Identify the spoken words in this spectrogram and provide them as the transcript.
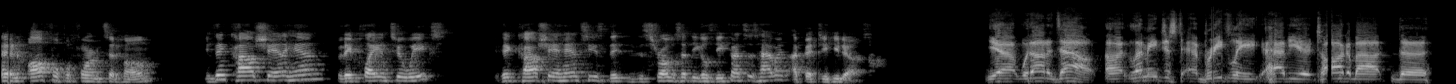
an awful performance at home. You think Kyle Shanahan, who they play in two weeks, you think Kyle Shanahan sees the, the struggles that the Eagles defense is having? I bet you he does. Yeah, without a doubt. Uh, let me just uh, briefly have you talk about the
